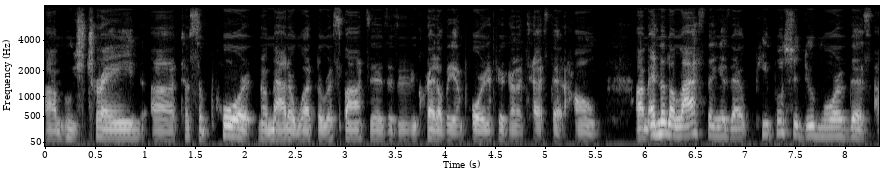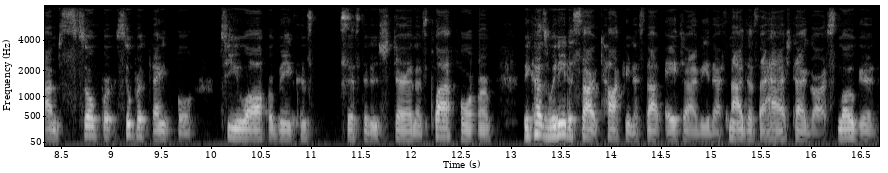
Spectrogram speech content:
um, who's trained uh, to support no matter what the response is is incredibly important if you're going to test at home. Um, and then the last thing is that people should do more of this. I'm super, super thankful to you all for being consistent in sharing this platform because we need to start talking to stop HIV. That's not just a hashtag or a slogan.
